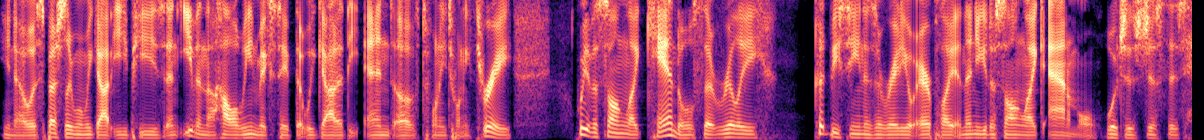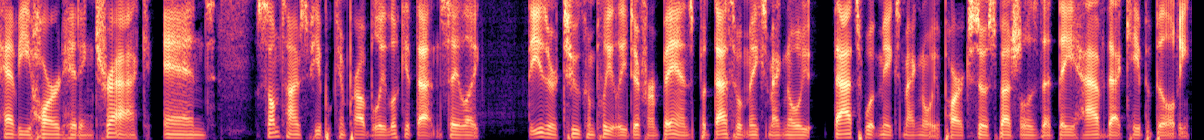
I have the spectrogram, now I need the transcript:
you know, especially when we got EPs and even the Halloween mixtape that we got at the end of 2023. We have a song like Candles that really could be seen as a radio airplay. And then you get a song like Animal, which is just this heavy, hard hitting track. And sometimes people can probably look at that and say, like, these are two completely different bands, but that's what makes Magnolia that's what makes Magnolia Park so special is that they have that capability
